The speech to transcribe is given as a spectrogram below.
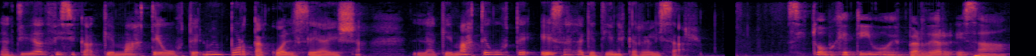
la actividad física que más te guste, no importa cuál sea ella, la que más te guste, esa es la que tienes que realizar. Si tu objetivo es perder esa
